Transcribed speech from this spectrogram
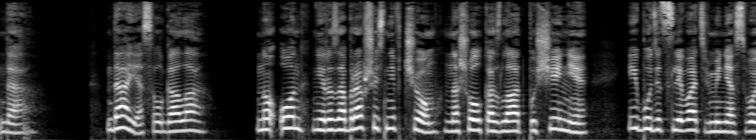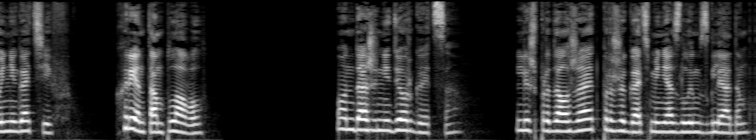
Да. Да, я солгала. Но он, не разобравшись ни в чем, нашел козла отпущения и будет сливать в меня свой негатив. Хрен там плавал. Он даже не дергается, лишь продолжает прожигать меня злым взглядом.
